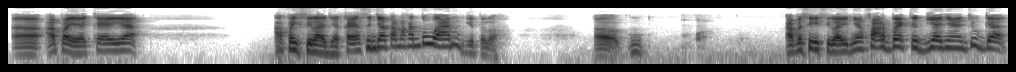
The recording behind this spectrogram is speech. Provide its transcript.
uh, apa ya kayak apa istilahnya kayak senjata makan tuan gitu loh. Uh, apa sih istilahnya fireback ke dianya juga.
